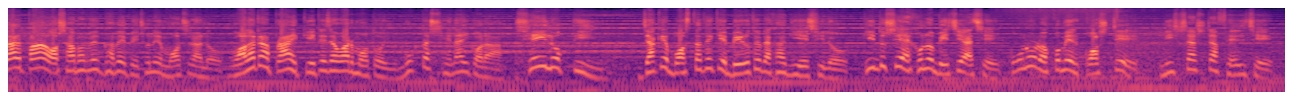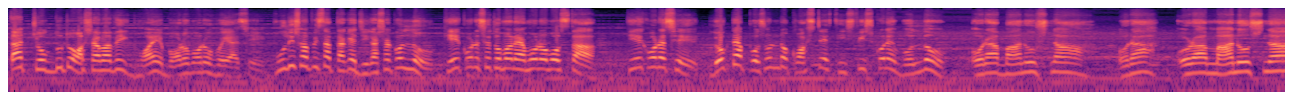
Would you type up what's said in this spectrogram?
তার পা অস্বাভাবিকভাবে পেছনে মচড়ানো। গলাটা প্রায় কেটে যাওয়ার মতোই, মুখটা সেলাই করা। সেই লোকটি যাকে বস্তা থেকে বেরোতে দেখা গিয়েছিল। কিন্তু সে এখনও বেঁচে আছে। কোনো রকমের কষ্টে নিঃশ্বাসটা ফেলছে। তার চোখ দুটো অস্বাভাবিক ভয়ে বড় বড় হয়ে আছে। পুলিশ অফিসার তাকে জিজ্ঞাসা করল, কে করেছে তোমার এমন অবস্থা? কে করেছে? লোকটা প্রচণ্ড কষ্টে ফিসফিস করে বলল, ওরা মানুষ না। ওরা ওরা মানুষ না।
